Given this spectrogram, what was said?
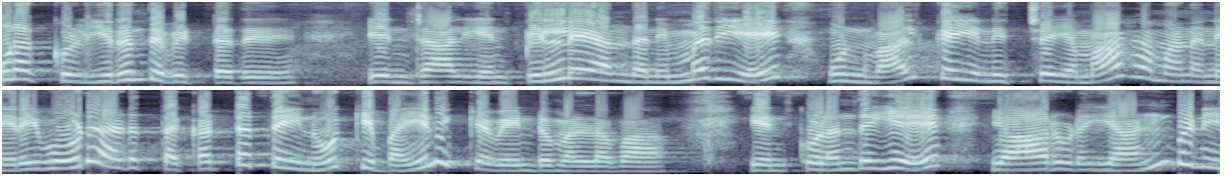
உனக்குள் இருந்து விட்டது என்றால் என் பிள்ளை அந்த நிம்மதியை உன் வாழ்க்கையில் நிச்சயமாக மன நிறைவோடு அடுத்த கட்டத்தை நோக்கி பயணிக்க வேண்டும் அல்லவா என் குழந்தையே யாருடைய அன்பு நீ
